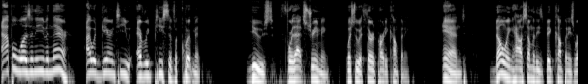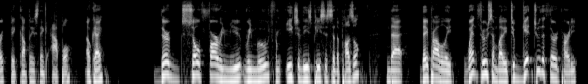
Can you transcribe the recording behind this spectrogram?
Apple wasn't even there. I would guarantee you every piece of equipment used for that streaming was through a third party company. And knowing how some of these big companies work, big companies think Apple, okay? They're so far remo- removed from each of these pieces to the puzzle that they probably went through somebody to get to the third party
